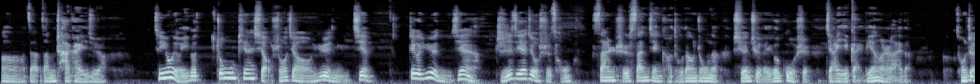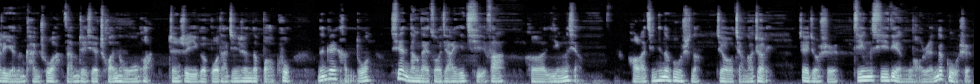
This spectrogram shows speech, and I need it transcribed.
啊。咱咱们岔开一句啊，金庸有一个中篇小说叫《越女剑》，这个《越女剑》啊，直接就是从《三十三剑客图》当中呢选取了一个故事加以改编而来的。从这里也能看出啊，咱们这些传统文化真是一个博大精深的宝库，能给很多现当代作家以启发和影响。好了，今天的故事呢。就讲到这里，这就是京西店老人的故事。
